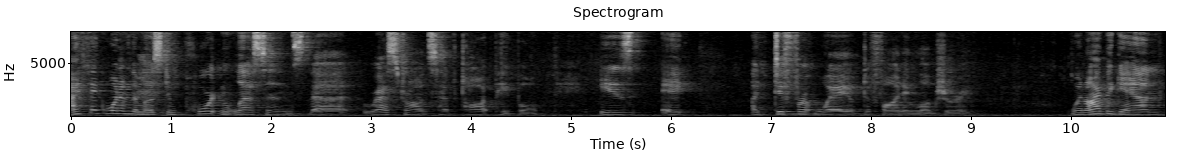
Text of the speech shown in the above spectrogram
I think one of the most important lessons that restaurants have taught people is a, a different way of defining luxury. When I began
